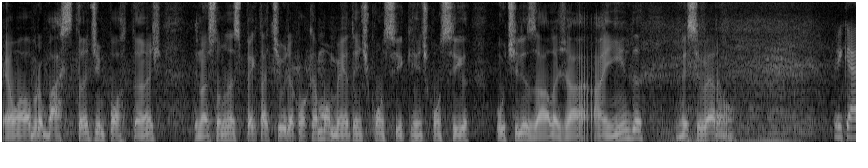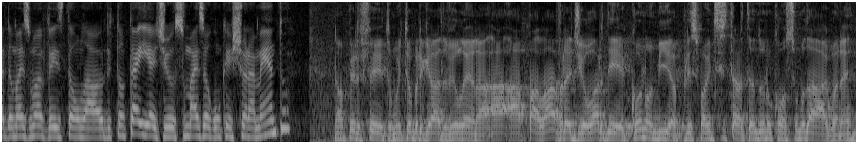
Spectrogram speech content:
é uma obra bastante importante e nós estamos na expectativa de a qualquer momento a gente consiga, que a gente consiga utilizá-la já ainda nesse verão. Obrigada mais uma vez, então, Lauro. Então tá aí, Adilson, mais algum questionamento? Não, perfeito. Muito obrigado, viu, Lena? A, a palavra de ordem é economia, principalmente se tratando no consumo da água, né?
